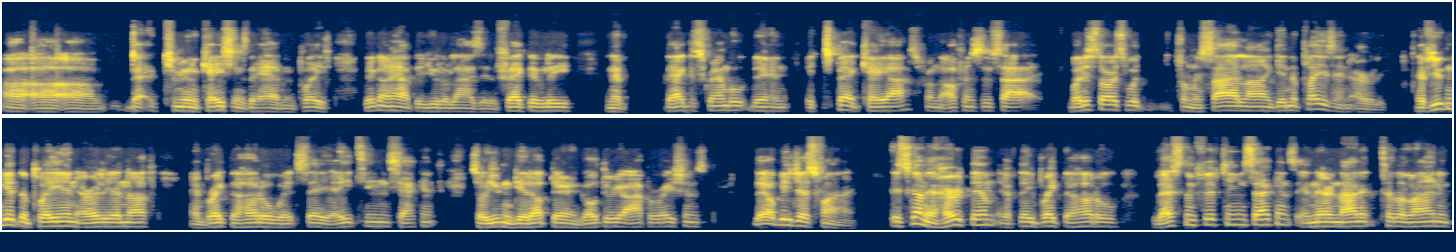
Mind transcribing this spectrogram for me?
uh, uh, uh, that communications they have in place, they're going to have to utilize it effectively. And if that gets scrambled, then expect chaos from the offensive side. But it starts with from the sideline, getting the plays in early. If you can get the play in early enough and break the huddle with, say, 18 seconds, so you can get up there and go through your operations, they'll be just fine. It's going to hurt them if they break the huddle less than 15 seconds and they're not to the line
